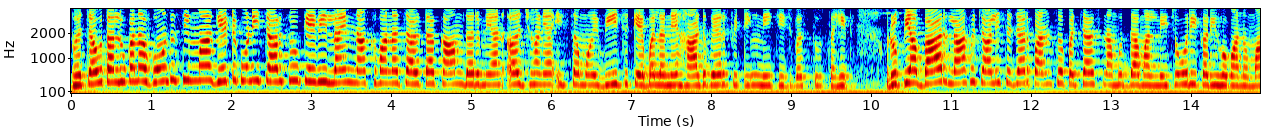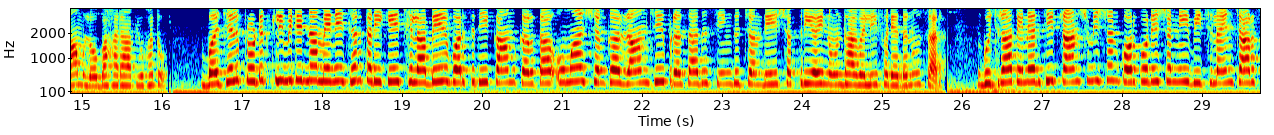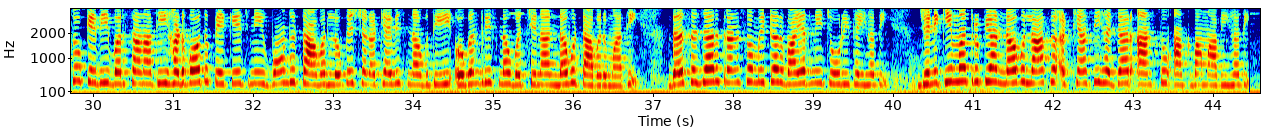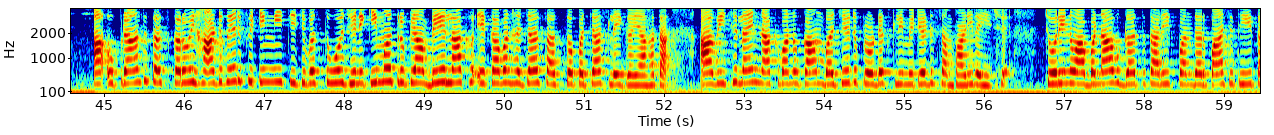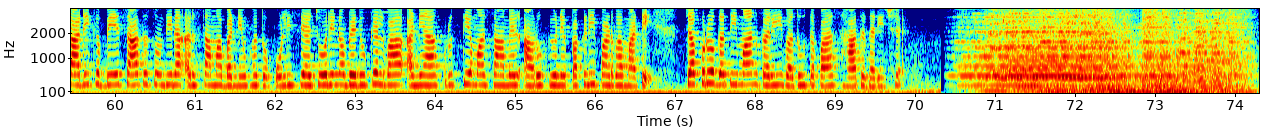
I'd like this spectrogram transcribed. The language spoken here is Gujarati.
ભચાઉ તાલુકાના વોંધ સીમમાં ગેટકોની ચારસો કેવી લાઇન નાખવાના ચાલતા કામ દરમિયાન અજાણ્યા ઈસમોએ વીજ, કેબલ અને હાર્ડવેર ફિટિંગની ચીજવસ્તુ સહિત રૂપિયા બાર લાખ ચાલીસ હજાર પાંચસો પચાસના મુદ્દામાલની ચોરી કરી હોવાનો મામલો બહાર આવ્યો હતો. બજેલ પ્રોડક્ટ્સ લિમિટેડના મેનેજર તરીકે છેલ્લા બે વર્ષથી કામ કરતા ઉમાશંકર રામજી પ્રસાદ સિંઘ ચંદે ક્ષત્રિયએ નોંધાવેલી ફરિયાદ અનુસાર ગુજરાત એનર્જી ટ્રાન્સમિશન કોર્પોરેશનની વીજ લાઇન ચારસો કેવી વરસાણાથી હળવદ પેકેજની વોંધ ટાવર લોકેશન અઠ્યાવીસ નવથી ઓગણત્રીસ નવ વચ્ચેના નવ ટાવરમાંથી દસ હજાર ત્રણસો મીટર વાયરની ચોરી થઈ હતી, જેની કિંમત રૂપિયા નવ લાખ અઠ્યાસી હજાર આઠસો આંકવામાં આવી હતી. આ ઉપરાંત તસ્કરોએ હાર્ડવેર ફિટિંગની ચીજવસ્તુઓ જેની કિંમત રૂપિયા બે લાખ એકાવન હજાર સાતસો પચાસ લઈ ગયા હતા. આ વીજ લાઇન નાખવાનું કામ બજેટ પ્રોડક્ટ્સ લિમિટેડ સંભાળી રહી છે. ચોરીનો આ બનાવ ગત તારીખ પંદર પાંચથી તારીખ બે સાત સુધીના અરસામાં બન્યો હતો. પોલીસે આ ચોરીનો ભેદ ઉકેલવા અને આ કૃત્યમાં સામેલ આરોપીઓને પકડી પાડવા માટે ચક્રો ગતિમાન કરી વધુ તપાસ હાથ ધરી છે.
